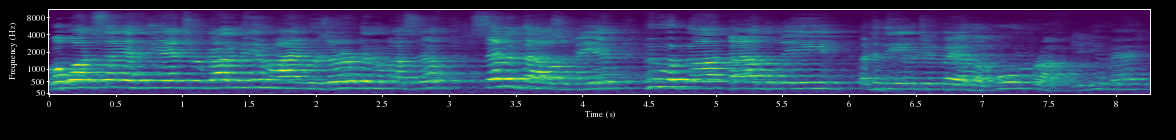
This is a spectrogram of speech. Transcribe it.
But what saith the answer of God unto him? I have reserved unto myself 7,000 men who have not bowed the knee unto the image of Baal. The poor prophet. Can you imagine?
